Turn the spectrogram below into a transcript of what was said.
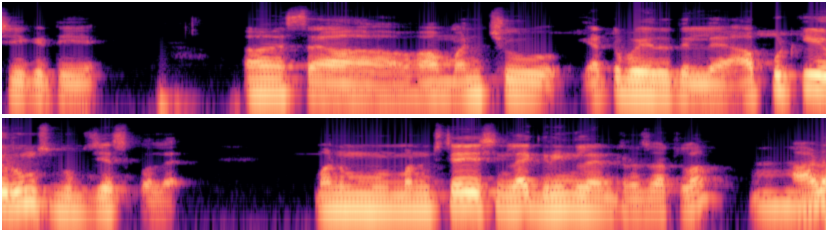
చీకటి ఆ, ఆ మంచు ఎట్టబోయేదో తెలియలే. అప్పటికి రూమ్స్ బుక్ చేసుకోలే. మనం మనం స్టే చేసిన గ్రీన్ ల్యాండ్ రిసార్ట్లో ఆడ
